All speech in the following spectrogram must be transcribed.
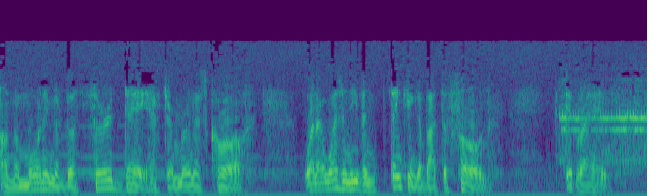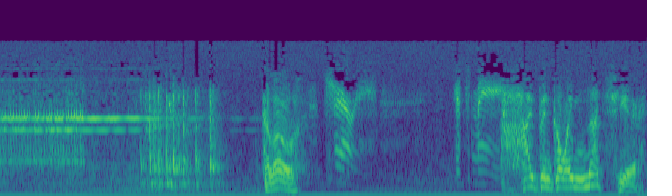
on the morning of the third day after Myrna's call, when I wasn't even thinking about the phone, it rang. Hello? Jerry, it's me. I've been going nuts here.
